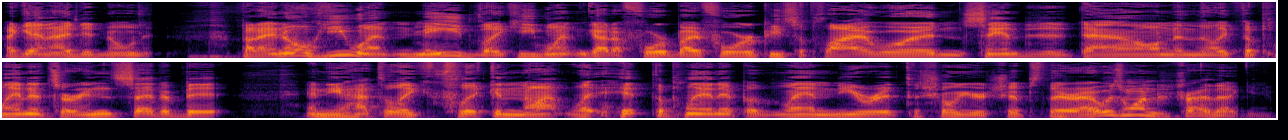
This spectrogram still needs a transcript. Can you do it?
Again, I didn't own it, but I know he went and made like he went and got a four by four piece of plywood and sanded it down, and like the planets are inset a bit, and you have to like flick and not let hit the planet but land near it to show your ships there. I always wanted to try that game.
